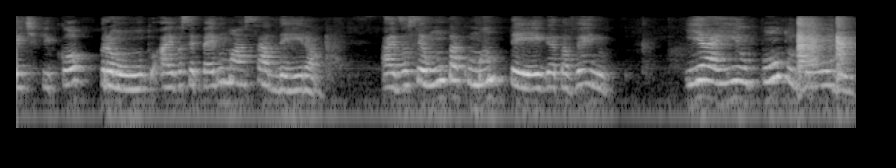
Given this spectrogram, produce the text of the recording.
Leite ficou pronto. Aí você pega uma assadeira, aí você unta com manteiga, tá vendo? E aí o ponto dele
